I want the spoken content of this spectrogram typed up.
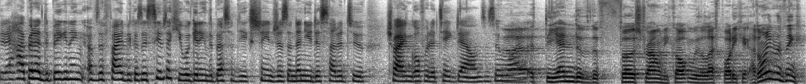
Did it happen at the beginning of the fight? Because it seems like you were getting the best of the exchanges, and then you decided to try and go for the takedowns. Is it why? Uh, at the end of the first round, he caught me with a left body kick. I don't even think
